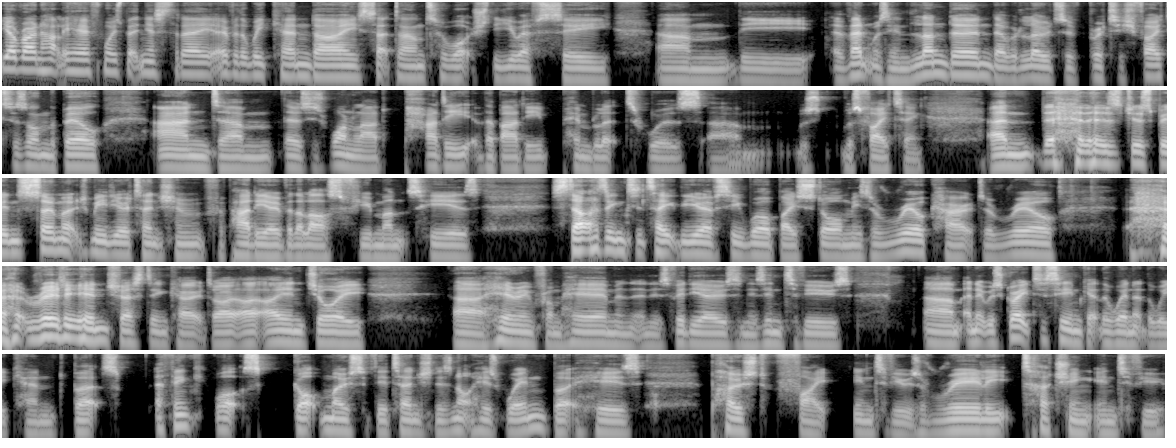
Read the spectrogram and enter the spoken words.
Yeah, Ryan Hartley here from Always Betting Yesterday. Over the weekend, I sat down to watch the UFC. Um, the event was in London. There were loads of British fighters on the bill, and um, there was this one lad, Paddy the Baddy Pimblett, was um, was was fighting, and there's just been so much media attention for Paddy over the last few months. He is starting to take the UFC world by storm. He's a real character, real, really interesting character. I, I, I enjoy uh, hearing from him and, and, his videos and his interviews. Um, and it was great to see him get the win at the weekend. But I think what's got most of the attention is not his win, but his post fight interview. It's a really touching interview.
